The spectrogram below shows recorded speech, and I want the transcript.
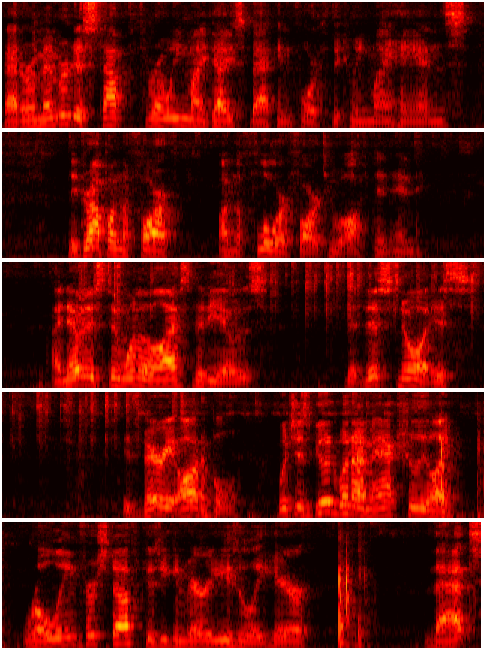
Gotta remember to stop throwing my dice back and forth between my hands. They drop on the far on the floor far too often, and I noticed in one of the last videos that this noise is very audible, which is good when I'm actually like rolling for stuff because you can very easily hear that.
